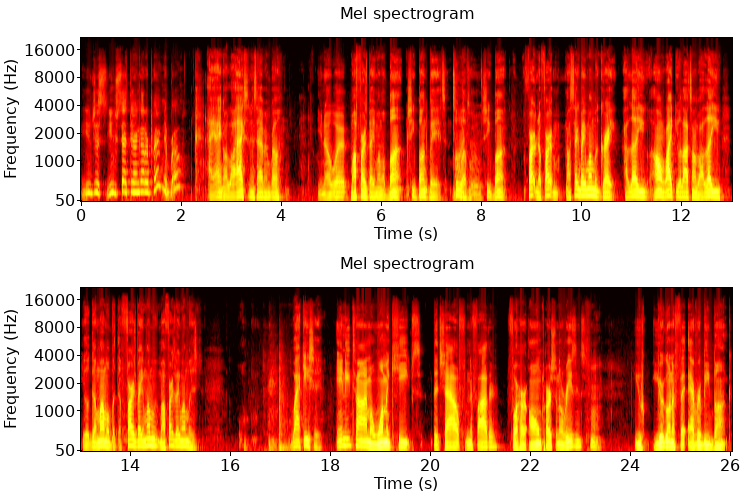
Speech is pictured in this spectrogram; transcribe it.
You just you sat there and got her pregnant, bro. Hey, I ain't gonna lie, accidents happen, bro. You know what? My first baby mama bunk. She bunk beds. Two Mine of them. too. She bunk. First, the first, my second baby mama, great. I love you. I don't like you a lot of times, but I love you. You're a good mama. But the first baby mama, my first baby mama is wacky shit. anytime a woman keeps the child from the father for her own personal reasons, hmm. you you're gonna forever be bunk.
